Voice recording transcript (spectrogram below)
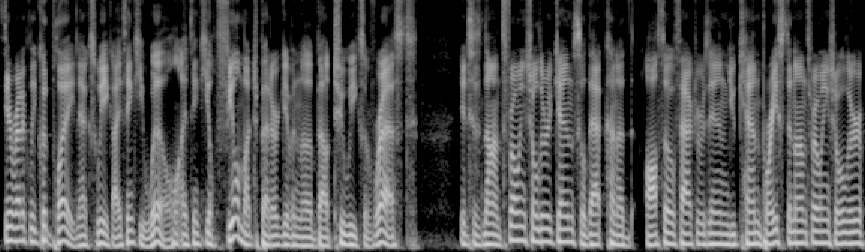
theoretically could play next week. I think he will. I think he'll feel much better given about two weeks of rest. It's his non throwing shoulder again, so that kind of also factors in. You can brace the non throwing shoulder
